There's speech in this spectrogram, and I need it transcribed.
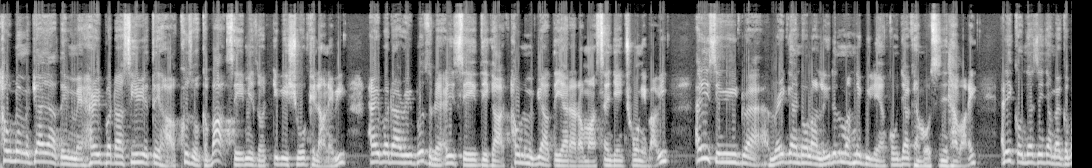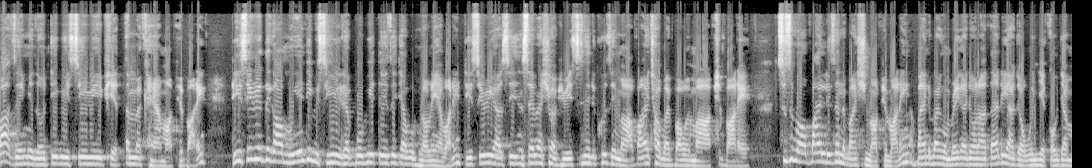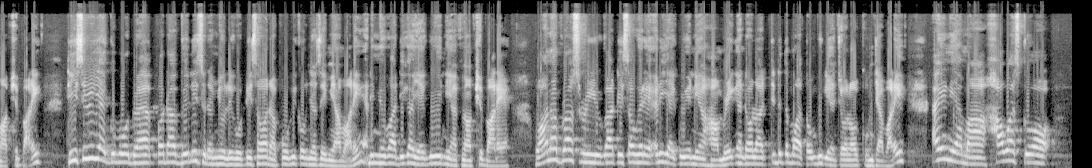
ထုတ်လွှင့်မပြရသေးပေမဲ့ Harry Potter series အသစ်ဟာအခုဆိုကမ္ဘာဈေးမြင့်ဆုံး TV show ဖြစ်လာနေပြီ Harry Potter reboot ဆိုတဲ့အဲ့ဒီ series အသစ်ကထုတ်လွှင့်မပြသေးရတာတော့မှစံချိန်ချိုးနေပါပြီအဲ့ဒီ series အတွက် American dollar 4.2ဘီလီယံကုန်ကျခံဖို့စီစဉ်ထားပါတယ် အဲ့ဒီကုန်ကျစရိတ်ကြောင့်ပဲကမ္ဘာဈေးမြင့်ဆုံး TV series ဖြစ်သတ်မှတ်ခံရမှာဖြစ်ပါတယ်ဒီ series တကမူရင်း TV series တွေပိုပြီးသေးစိတ်ကြဖို့မျှော်လင့်ရပါတယ်ဒီ series က season 7ရှိမှဖြစ်ပြီး season တစ်ခုစီမှာအပိုင်း6ပိုင်းပါဝင်မှာဖြစ်ပါတယ်စုစုပေါင်းအပိုင်း42ပိုင်းရှိမှာဖြစ်ပါတယ်အပိုင်းတစ်ပိုင်းကို American Dollar တန်တရာကျော်ဝန်းကျင်ကုန်ကျမှာဖြစ်ပါတယ်ဒီ series ရိုက်ကူဖို့အတွက် Porter Valley ဆိုတဲ့မြို့လေးကိုတိစောရတာပိုပြီးကုန်ကျစရိတ်များပါတယ်အဲ့ဒီမြို့ကအဓိကရိုက်ကူးရေးနေရာပြောင်းဖြစ်ပါတယ် Warner Bros. Studio ကတိစောခဲ့တဲ့အဲ့ဒီရိုက်ကူးရေးနေရာဟာ American Dollar 1.3ဘီလီယံကျော်လောက်ကုန်ကျပါတယ်အဲ့ဒီနေရာမှာ Howard School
